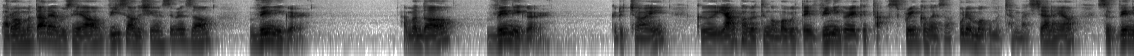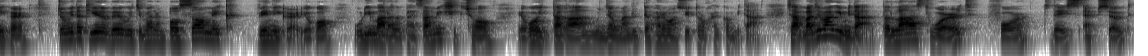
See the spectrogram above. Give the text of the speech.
바로 한번 따라해 보세요. V 사운드 신경 쓰면서 vinegar. 한 번 더 vinegar. 그렇죠? 그 양파 같은 거 먹을 때 vinegar 이렇게 딱 스프링클해서 뿌려 먹으면 참 맛있잖아요. 그래서 vinegar. 좀 이따 뒤에도 배우겠지만 balsamic vinegar 요거 우리 말하는 발사믹 식초 요거 이따가 문장 만들 때 활용할 수 있도록 할 겁니다. 자 마지막입니다. The last word for today's episode.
